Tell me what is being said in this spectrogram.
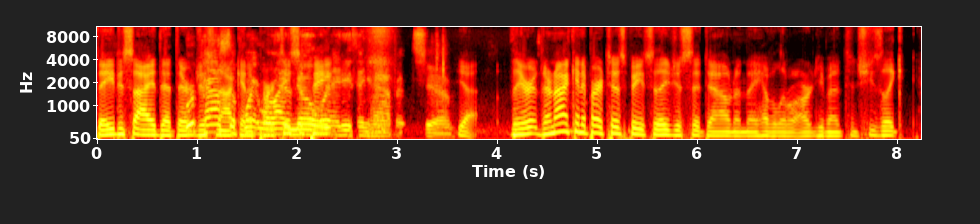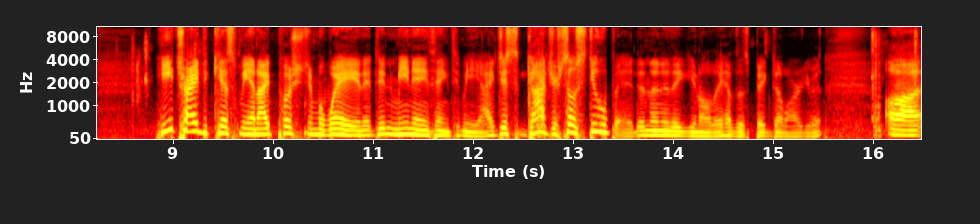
they decide that they're we're just not the going to point where i know participate. anything happens yeah yeah, they're they're not going to participate, so they just sit down and they have a little argument. And she's like, "He tried to kiss me, and I pushed him away, and it didn't mean anything to me. I just, God, you're so stupid." And then they, you know, they have this big dumb argument. Uh,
